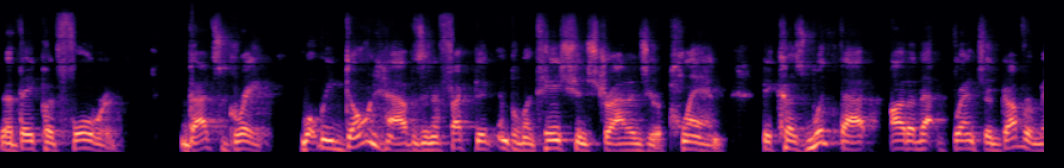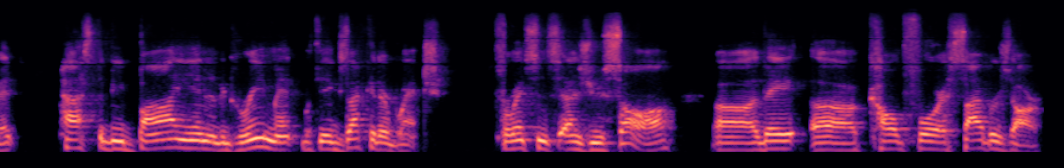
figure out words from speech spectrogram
that they put forward. That's great. What we don't have is an effective implementation strategy or plan, because with that, out of that branch of government has to be buy in and agreement with the executive branch. For instance, as you saw, uh, they uh, called for a cyber czar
